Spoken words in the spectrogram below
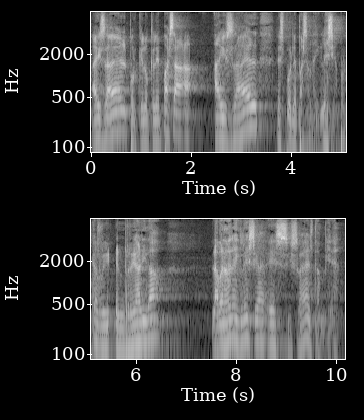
a Israel, porque lo que le pasa a Israel, después le pasa a la iglesia, porque en realidad la verdadera iglesia es Israel también.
